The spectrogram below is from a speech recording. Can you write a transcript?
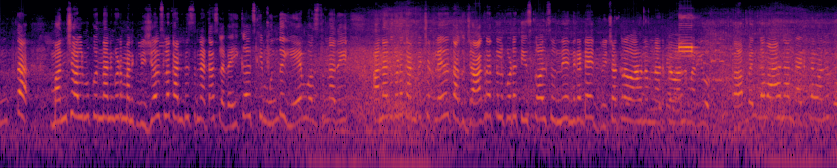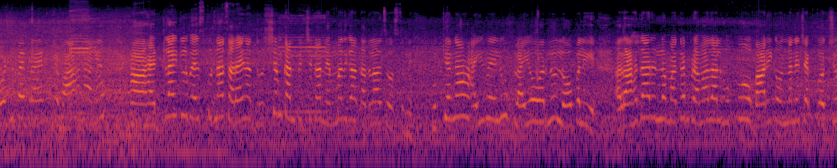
ఇంత మంచు అలుముకుందని కూడా మనకి విజువల్స్లో కనిపిస్తున్నట్టు అసలు వెహికల్స్కి ముందు ఏం వస్తున్నది అన్నది కూడా కనిపించట్లేదు. తగు జాగ్రత్తలు కూడా తీసుకోవాల్సి ఉంది. ఎందుకంటే ద్విచక్ర వాహనం నడిపే వాళ్ళు మరియు పెద్ద వాహనాలు నడిపే వాళ్ళు రోడ్ హెడ్ లైట్లు వేసుకున్నా సరైన దృశ్యం కనిపించక నెమ్మదిగా కదలాల్సి వస్తుంది. ముఖ్యంగా హైవేలు ఫ్లైఓవర్లు లోపలి రహదారుల్లో మాత్రం ప్రమాదాలు ముప్పు భారీగా ఉందనే చెప్పుకోవచ్చు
